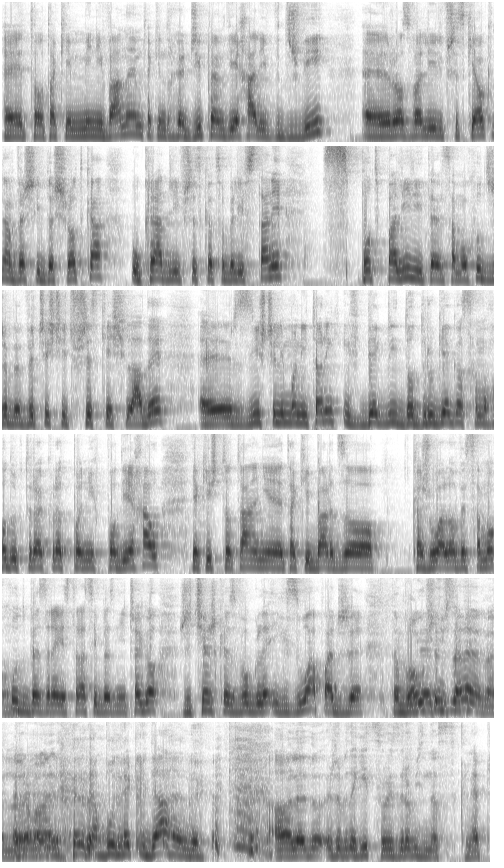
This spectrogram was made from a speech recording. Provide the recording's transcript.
e, to takim minivanem, takim trochę jeepem wjechali w drzwi, rozwalili wszystkie okna, weszli do środka, ukradli wszystko, co byli w stanie, podpalili ten samochód, żeby wyczyścić wszystkie ślady, e, zniszczyli monitoring i wbiegli do drugiego samochodu, który akurat po nich podjechał. Jakiś totalnie taki bardzo casualowy samochód, bez rejestracji, bez niczego, że ciężko jest w ogóle ich złapać, że tam w ogóle Ocean's Eleven, normalnie. ra- rabunek idealny. Ale no, żeby takie coś zrobić na sklep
